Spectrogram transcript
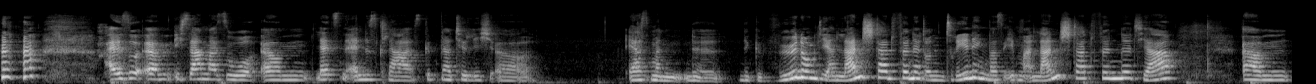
also ähm, ich sage mal so, ähm, letzten Endes klar, es gibt natürlich äh, erstmal eine, eine Gewöhnung, die an Land stattfindet und ein Training, was eben an Land stattfindet, ja. Ähm,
